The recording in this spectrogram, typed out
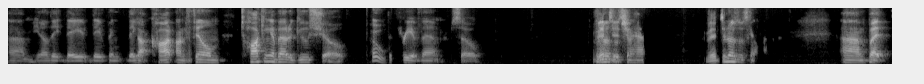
Um, you know, they they they've been they got caught on film talking about a goose show. Who the three of them? So who Vintage. knows what's going to happen? Vintage. Who knows what's going to happen? Um, but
